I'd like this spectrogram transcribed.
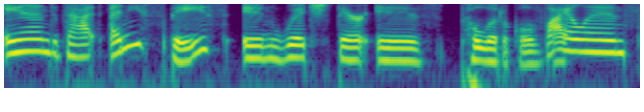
and that any space in which there is political violence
